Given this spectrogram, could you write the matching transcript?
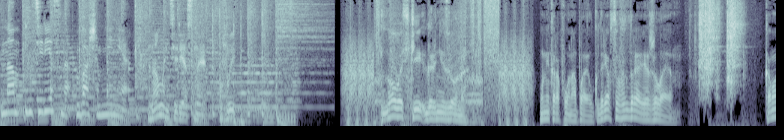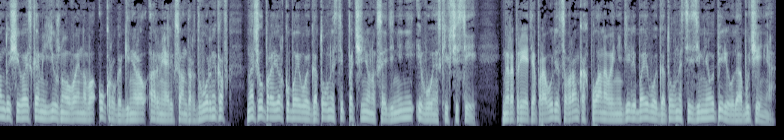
Нам интересно ваше мнение. Нам интересны вы. Новости гарнизона. У микрофона Павел Кудрявцев. Здравия желаю. Командующий войсками Южного военного округа генерал армии Александр Дворников начал проверку боевой готовности подчиненных соединений и воинских частей. Мероприятия проводятся в рамках плановой недели боевой готовности зимнего периода обучения.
